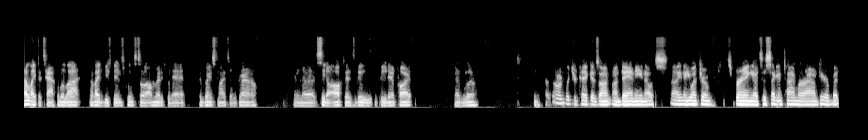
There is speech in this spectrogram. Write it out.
I like to tackle a lot. I like to be physical, so I'm ready for that to bring somebody to the ground and uh, see the offense do do their part as well. I don't what your take is on on Danny. You know, it's uh, you know you went through spring. You know, it's his second time around here, but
